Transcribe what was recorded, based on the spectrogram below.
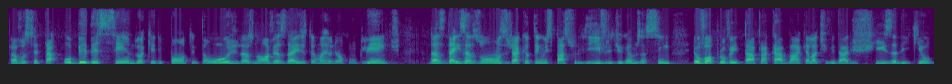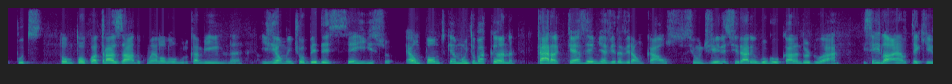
para você estar tá obedecendo aquele ponto. Então, hoje, das 9 às 10, eu tenho uma reunião com o um cliente. Das 10 às 11, já que eu tenho um espaço livre, digamos assim, eu vou aproveitar para acabar aquela atividade X ali que eu, putz, estou um pouco atrasado com ela ao longo do caminho, né? E realmente obedecer isso é um ponto que é muito bacana. Cara, quer ver minha vida virar um caos? Se um dia eles tirarem o Google Calendar do ar, e sei lá, eu ter que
